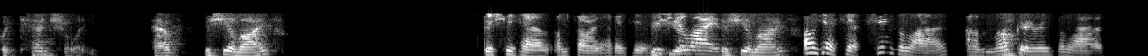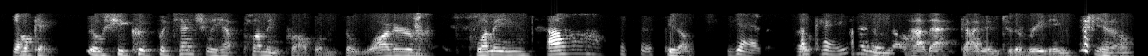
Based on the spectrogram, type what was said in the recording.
potentially have. Is she alive? Does she have I'm sorry, I didn't hear. Is she alive? Is she alive? Oh yes, yes, she's alive. Um Rosemary is alive. Yeah. Okay. So she could potentially have plumbing problems. The water, plumbing, Oh you know. yes. So Okay. I don't know how that got into the reading. You know,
